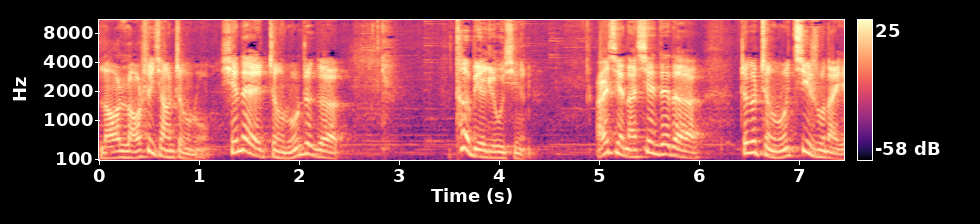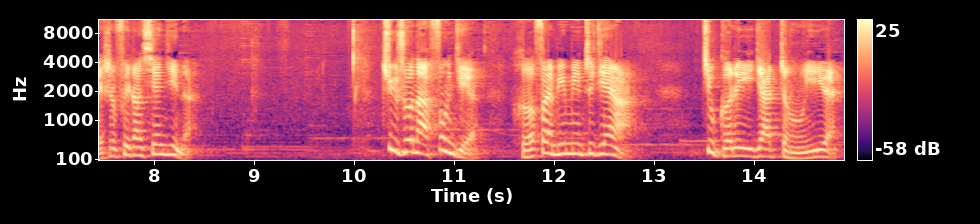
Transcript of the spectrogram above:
老老是想整容。现在整容这个特别流行，而且呢，现在的这个整容技术呢也是非常先进的。据说呢，凤姐和范冰冰之间啊。就隔着一家整容医院，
